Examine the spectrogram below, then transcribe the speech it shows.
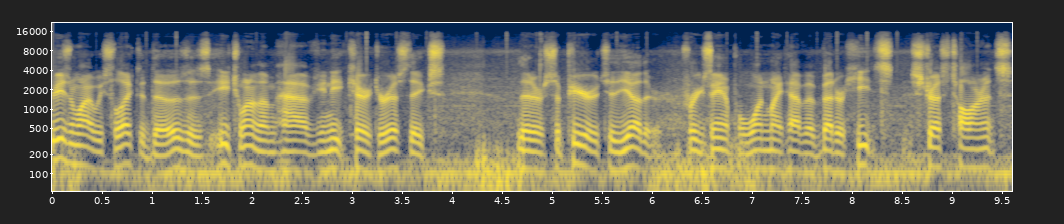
Reason why we selected those is each one of them have unique characteristics that are superior to the other. For example, one might have a better heat stress tolerance,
